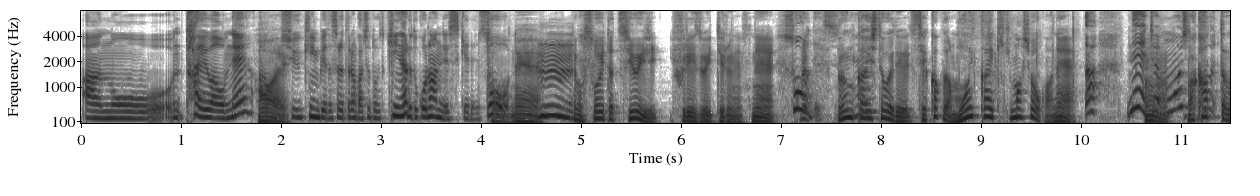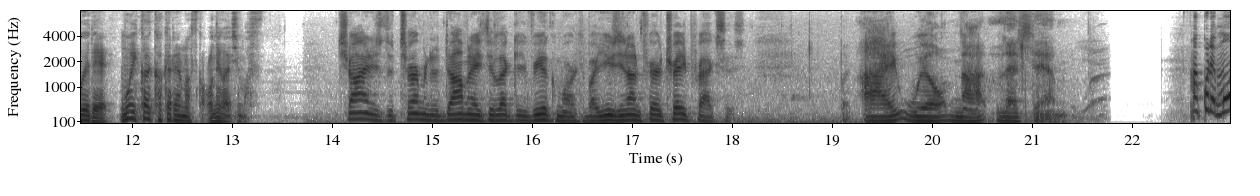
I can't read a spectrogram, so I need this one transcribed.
あの、対話をね、あのはい習近平とされたのかちょっと気になるところなんですけれど。そうね、んでもそういった強いフレーズを言ってるんですね。そうですね分解した上で、せっかくだからもう一回聞きましょうかね。あ、ね、じゃあもう一分かった上で、もう一回かけられますかお願いします。China is determined to dominate the electric vehicle market by using unfair trade practices. But I will not let them. まあ、これもう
